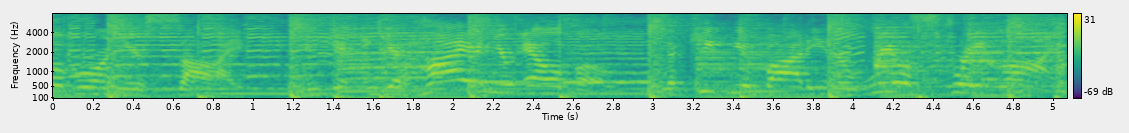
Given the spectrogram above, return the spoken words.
over on your side and get, and get high on your elbow. Now keep your body in a real straight line.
